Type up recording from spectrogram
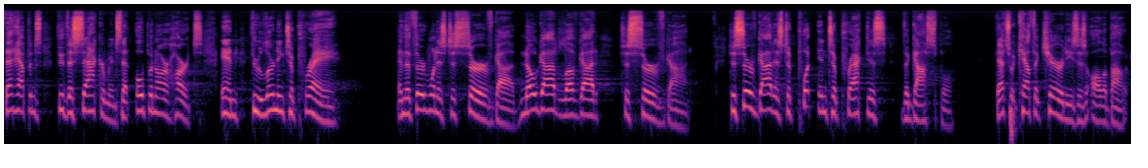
That happens through the sacraments that open our hearts and through learning to pray. And the third one is to serve God. Know God, love God, to serve God. To serve God is to put into practice the gospel. That's what Catholic Charities is all about.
